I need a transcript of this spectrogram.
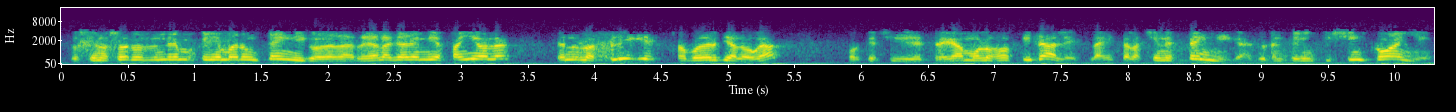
Entonces nosotros tendremos que llamar a un técnico de la Real Academia Española que nos lo explique para poder dialogar. Porque si entregamos los hospitales, las instalaciones técnicas durante 25 años,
